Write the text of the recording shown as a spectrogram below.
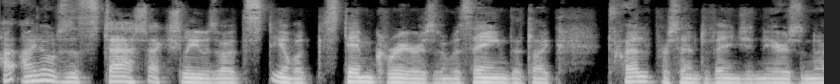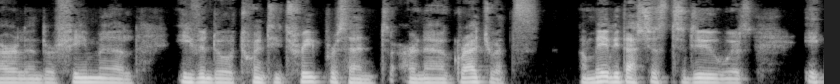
I, I noticed a stat actually was about you know about STEM careers and was saying that like twelve percent of engineers in Ireland are female, even though twenty three percent are now graduates. And maybe that's just to do with it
